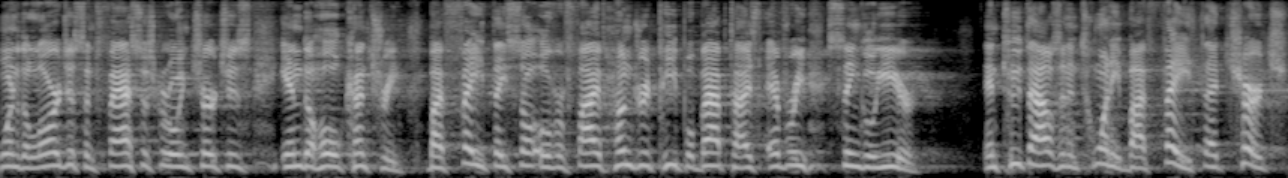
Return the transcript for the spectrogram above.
one of the largest and fastest growing churches in the whole country. By faith, they saw over 500 people baptized every single year. In 2020, by faith, that church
